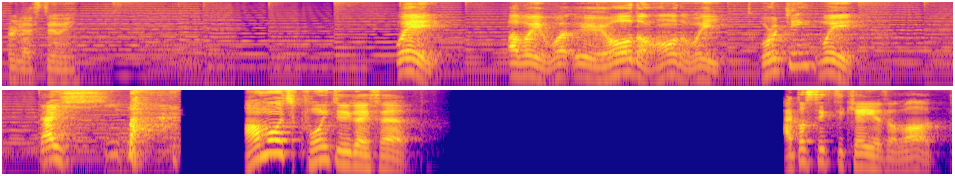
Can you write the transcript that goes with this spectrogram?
What are you guys doing? Wait. Oh wait, what? Wait, hold on, hold on, wait. Working? Wait. Guys, How much point do you guys have? I thought 60k is a lot.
